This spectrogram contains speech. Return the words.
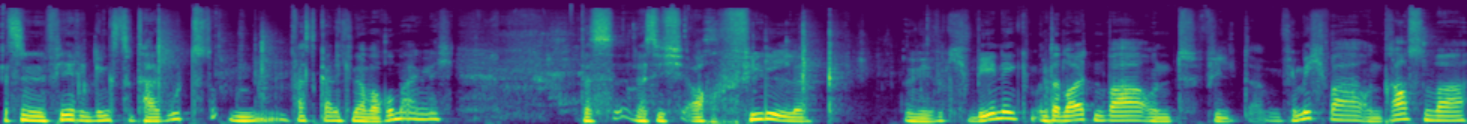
jetzt in den Ferien ging es total gut, weiß gar nicht genau warum eigentlich, dass, dass ich auch viel, irgendwie wirklich wenig unter Leuten war und viel für mich war und draußen war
